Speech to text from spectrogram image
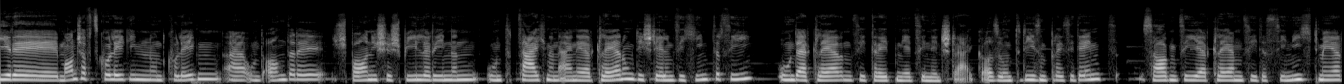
Ihre Mannschaftskolleginnen und Kollegen äh, und andere spanische Spielerinnen unterzeichnen eine Erklärung, die stellen sich hinter sie und erklären, sie treten jetzt in den Streik. Also unter diesem Präsident sagen sie, erklären sie, dass sie nicht mehr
